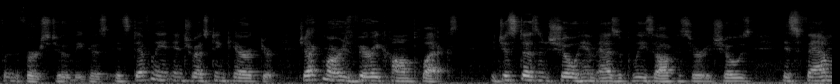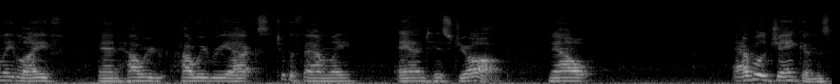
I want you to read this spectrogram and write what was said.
for the first two because it's definitely an interesting character. Jack Warr is very complex. It just doesn't show him as a police officer. It shows his family life and how he how he reacts to the family and his job. Now, Avril Jenkins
